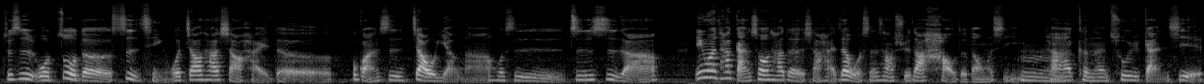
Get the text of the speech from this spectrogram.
就是我做的事情，我教他小孩的，不管是教养啊，或是知识啊，因为他感受他的小孩在我身上学到好的东西，他可能出于感谢，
